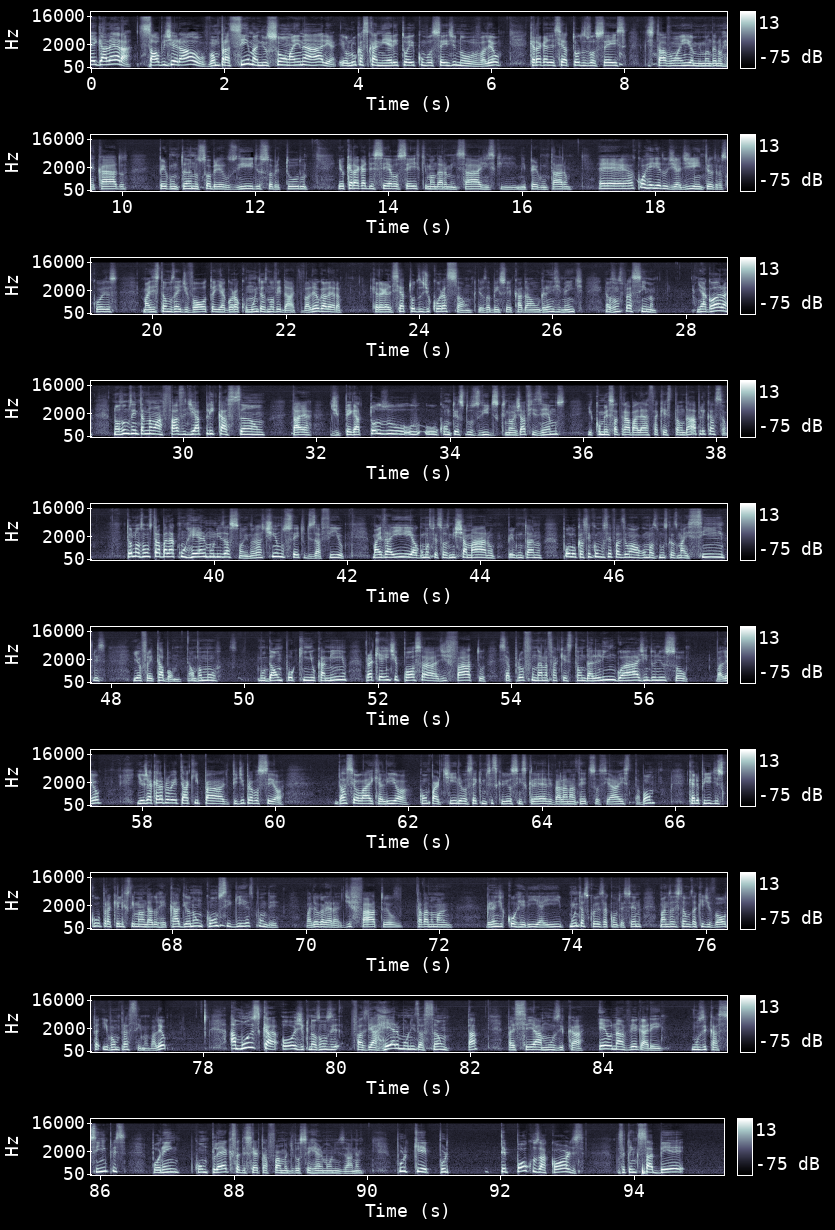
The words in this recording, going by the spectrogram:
aí, galera? Salve geral! Vamos para cima? Nilson online na área. Eu, Lucas Canieri, tô aí com vocês de novo, valeu? Quero agradecer a todos vocês que estavam aí ó, me mandando recado, perguntando sobre os vídeos, sobre tudo. Eu quero agradecer a vocês que mandaram mensagens, que me perguntaram. É a correria do dia a dia, entre outras coisas, mas estamos aí de volta e agora com muitas novidades. Valeu, galera? Quero agradecer a todos de coração. Que Deus abençoe cada um grandemente. Nós vamos para cima. E agora nós vamos entrar numa fase de aplicação, tá? de pegar todo o, o contexto dos vídeos que nós já fizemos e começar a trabalhar essa questão da aplicação. Então nós vamos trabalhar com reharmonizações. Nós já tínhamos feito o desafio, mas aí algumas pessoas me chamaram, perguntaram: "Pô, Lucas, assim como você fazer algumas músicas mais simples?" E eu falei: "Tá bom. Então vamos mudar um pouquinho o caminho para que a gente possa, de fato, se aprofundar nessa questão da linguagem do New Soul. Valeu? E eu já quero aproveitar aqui para pedir para você, ó, dá seu like ali, ó, compartilha, você que não se inscreveu, se inscreve, vai lá nas redes sociais, tá bom? Quero pedir desculpa para aqueles que têm mandado o recado e eu não consegui responder. Valeu, galera. De fato, eu estava numa grande correria aí, muitas coisas acontecendo, mas nós estamos aqui de volta e vamos para cima, valeu? A música hoje que nós vamos fazer a reharmonização, tá? Vai ser a música Eu Navegarei. Música simples, porém complexa de certa forma de você reharmonizar, né? Por quê? Por ter poucos acordes, você tem que saber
